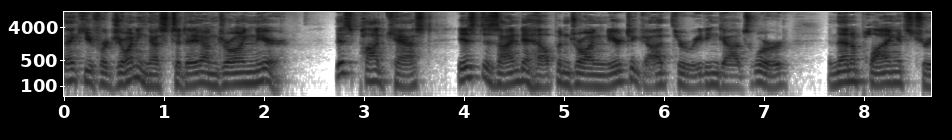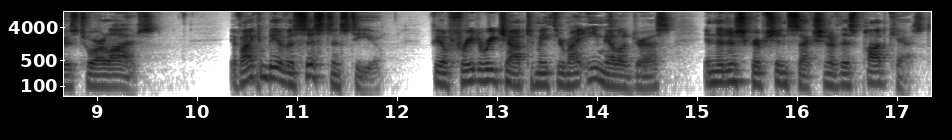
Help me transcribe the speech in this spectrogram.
Thank you for joining us today on Drawing Near. This podcast is designed to help in drawing near to God through reading God's Word and then applying its truths to our lives. If I can be of assistance to you, feel free to reach out to me through my email address in the description section of this podcast.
